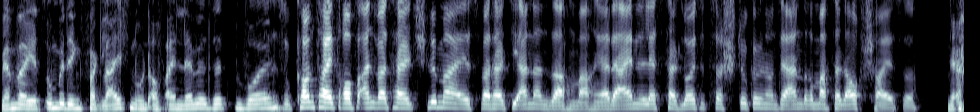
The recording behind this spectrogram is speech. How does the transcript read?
Wenn wir jetzt unbedingt vergleichen und auf ein Level setzen wollen. Also kommt halt drauf an, was halt schlimmer ist, was halt die anderen Sachen machen. Ja, der eine lässt halt Leute zerstückeln und der andere macht halt auch Scheiße. Ja.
